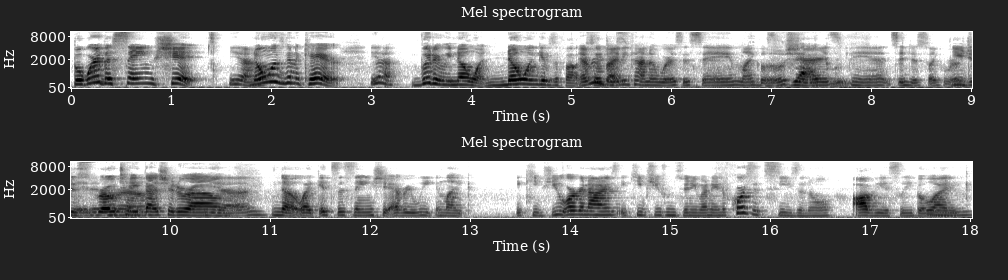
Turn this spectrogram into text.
but we're the same shit. yeah. No one's gonna care. Yeah. Literally, no one. No one gives a fuck. Everybody just- kind of wears the same, like little shirts, pants, and just like you just rotate around. that shit around. Yeah. No, like it's the same shit every week, and like it keeps you organized. It keeps you from spending money, and of course it's seasonal, obviously. But like, Mhm.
